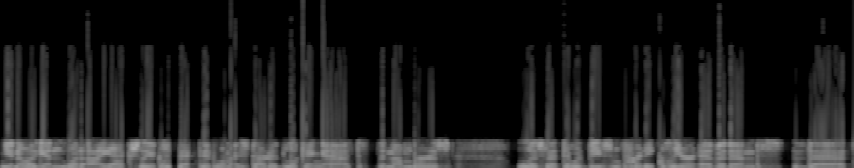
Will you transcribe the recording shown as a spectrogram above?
you know, again, what I actually expected when I started looking at the numbers was that there would be some pretty clear evidence that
